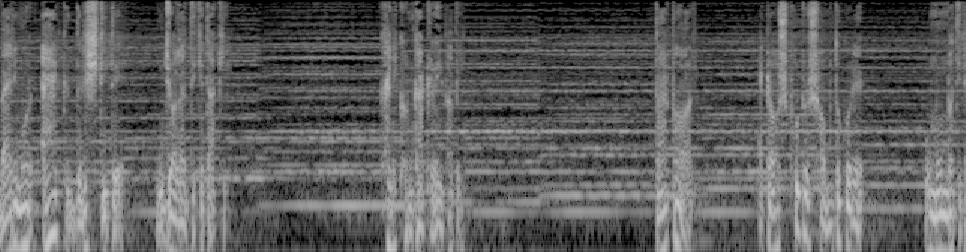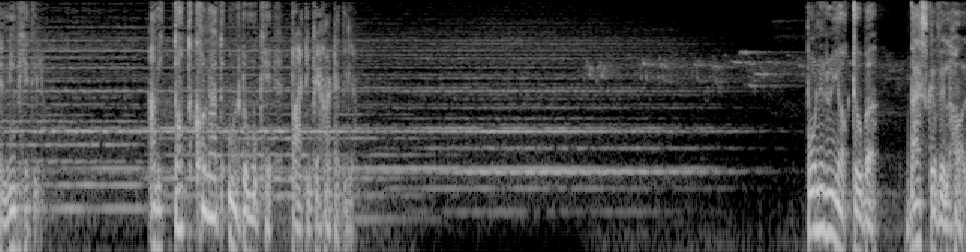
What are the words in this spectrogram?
ব্যারিমোর এক দৃষ্টিতে জলার দিকে তাকিয়ে। খানিক্ষণ কাটলো এইভাবে তারপর একটা অস্ফুট শব্দ করে ও মোমবাতিটা নিভিয়ে দিল। আমি তৎক্ষণাৎ উল্টো মুখে পা টিপে হাঁটা দিলাম। পনেরোই অক্টোবর ব্যাস্কাভিল হল।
